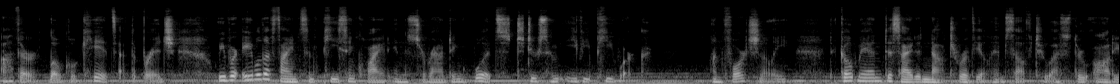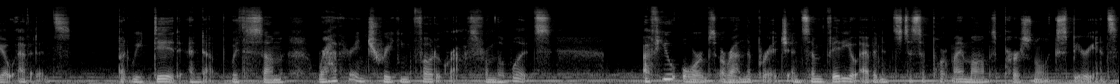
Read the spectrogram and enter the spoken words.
other local kids at the bridge, we were able to find some peace and quiet in the surrounding woods to do some EVP work. Unfortunately, the goat man decided not to reveal himself to us through audio evidence but we did end up with some rather intriguing photographs from the woods. A few orbs around the bridge and some video evidence to support my mom's personal experience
